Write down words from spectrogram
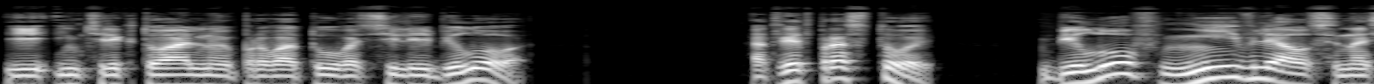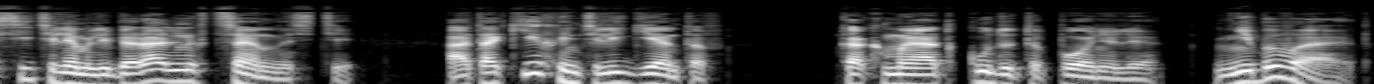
и интеллектуальную правоту Василия Белова? Ответ простой. Белов не являлся носителем либеральных ценностей, а таких интеллигентов – как мы откуда-то поняли, не бывает.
